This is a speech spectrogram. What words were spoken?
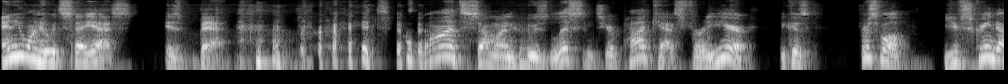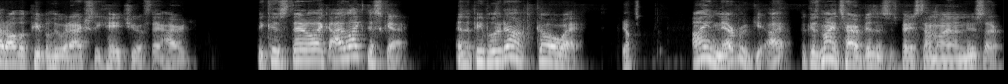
Anyone who would say yes is bad. right. you want someone who's listened to your podcast for a year because, first of all, you've screened out all the people who would actually hate you if they hired you because they're like, I like this guy and the people who don't go away. Yep. I never get I because my entire business is based on my own newsletter.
